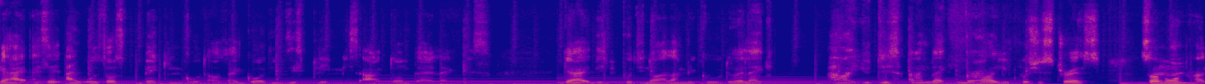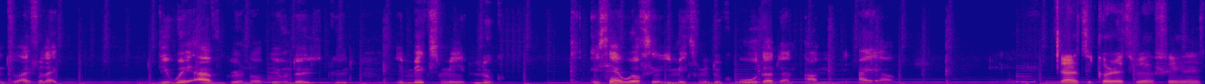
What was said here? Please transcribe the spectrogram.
Guy, I said I was just begging God. I was like, God, if this plane miss, I don't die like this. Guy, these people did not allow me go. They were like, How are you this? And I'm like, bro, are you push your stress. So on one hand, I feel like the way I've grown up, even though it's good, it makes me look. Is there a way of saying it makes me look older than I'm, I am? That's the correct way of saying it.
